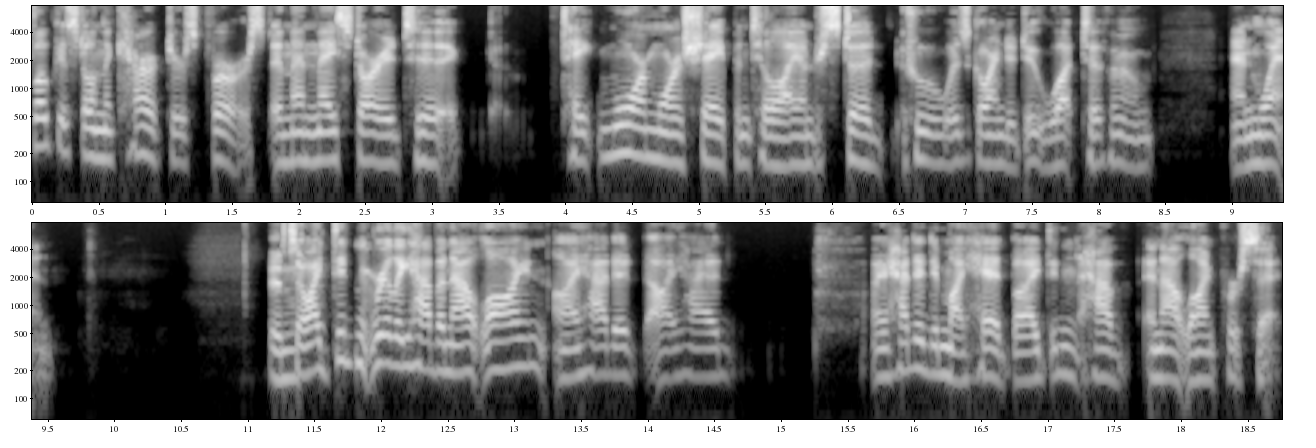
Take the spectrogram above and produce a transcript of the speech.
focused on the characters first, and then they started to take more and more shape until I understood who was going to do what to whom and when. And so I didn't really have an outline. I had it, I had I had it in my head, but I didn't have an outline per se.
